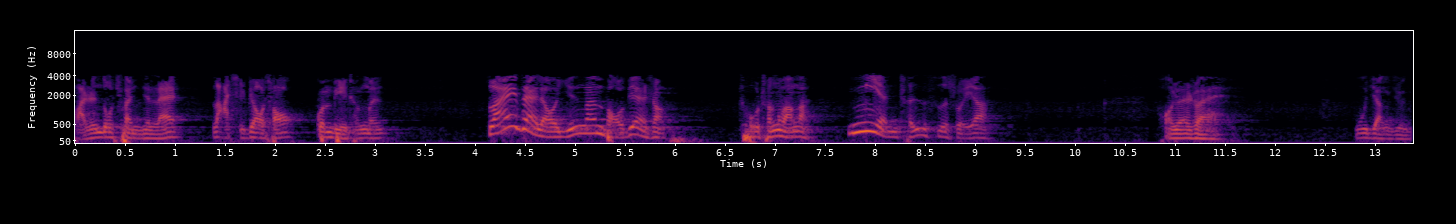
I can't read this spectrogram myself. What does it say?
把人都劝进来，拉起吊桥，关闭城门，来在了银安宝殿上。楚成王啊，面沉似水呀！黄元帅、吴将军、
